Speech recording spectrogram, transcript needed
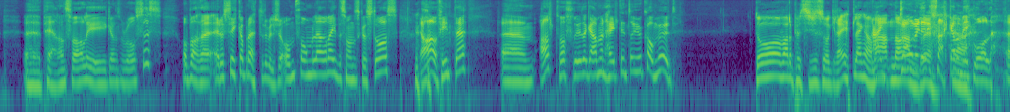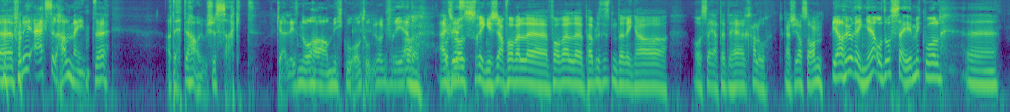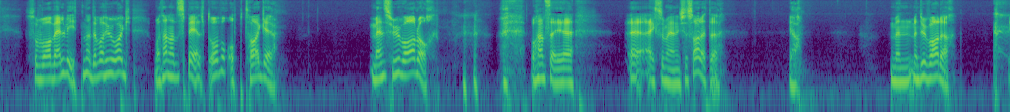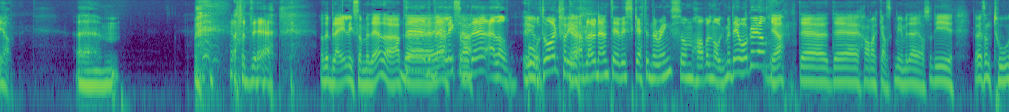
eh, PR-ansvarlig i Guns N' Roses. Og bare 'Er du sikker på dette? Du vil ikke omformulere deg? Det er sånn det skal stås?' Ja, fint det. Um, alt var fryd og gammen helt til intervjuet kom ut. Da var det plutselig ikke så greit lenger. Nei, når- når da ville andre- de snakke med Ja. Mick Wall. Uh, fordi Axel han mente at dette har han jo ikke sagt. Liksom, nå har Mick Wall tatt noen friheter. Og Axl Rose ringer ikke, han får vel, eh, får vel eh, publicisten til å ringe og, og si at dette her, hallo, du kan ikke gjøre sånn. Ja, hun ringer, og da sier Mick Wall, uh, som var vel vitende, det var hun òg, om at han hadde spilt over opptaket mens hun var der. og han sier eh, Jeg som mener ikke sa dette. Ja. Men, men du var der. Ja. Um, altså, det Og det ble liksom med det, da. At, det, det ble ja, liksom ja. det, eller både òg, fordi Ja. han ble jo nevnt i en viss Get in the Ring, som har vel noe med det òg å gjøre. Ja, det, det har nok ganske mye med det å gjøre. Så de, det er sånn to,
